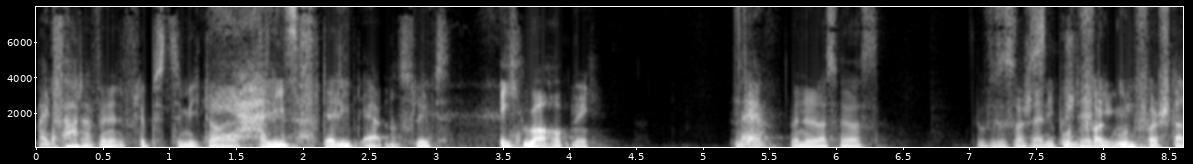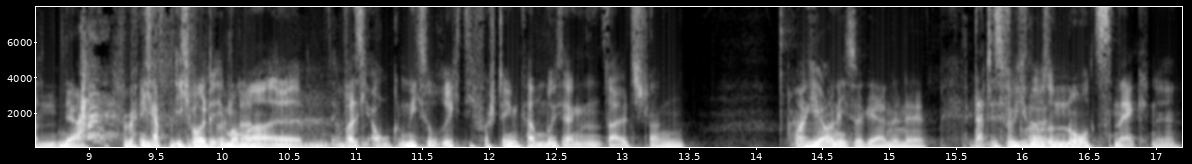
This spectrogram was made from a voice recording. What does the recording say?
Mein Vater findet Flips ziemlich toll. der, liebt, der liebt Erdnussflips. Ich überhaupt nicht. Nee. Ja, wenn du das hörst. Du wirst es wahrscheinlich Unver bestätigen. unverstanden. Ja, Ich, hab, ich wollte immer mal, äh, was ich auch nicht so richtig verstehen kann, muss ich sagen, sind Salzstangen. Mag ich auch nicht so gerne, ne. Das ist wirklich nur so ein Notsnack, ne?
